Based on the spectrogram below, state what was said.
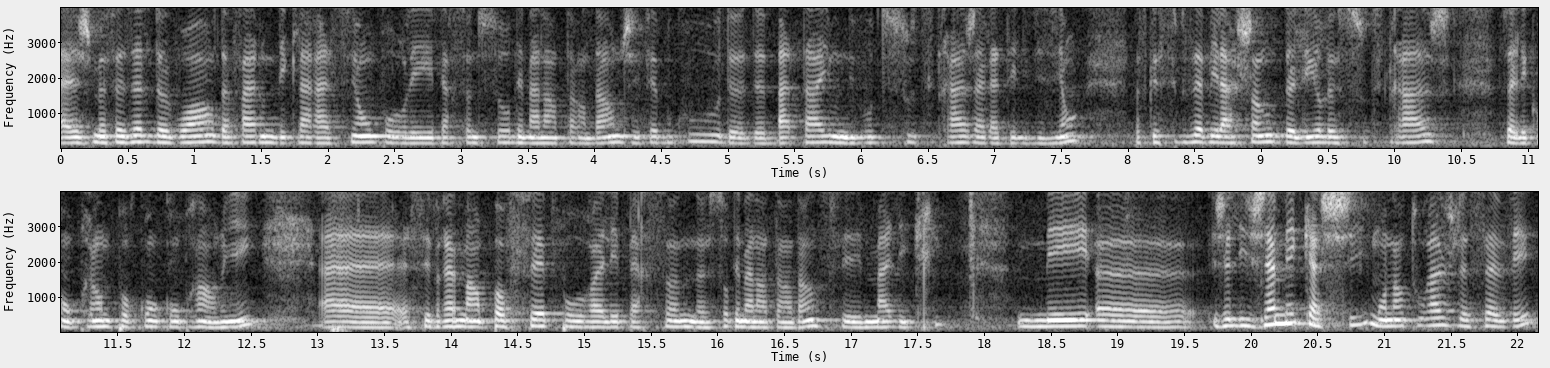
euh, je me faisais le devoir de faire une déclaration pour les personnes sourdes et malentendantes. J'ai fait beaucoup de, batailles au niveau du sous-titrage à la télévision, parce que si vous avez la chance de lire le sous-titrage, vous allez comprendre pourquoi on comprend rien. Euh, c'est vraiment pas fait pour les personnes sourdes et malentendantes, c'est mal écrit. Mais euh, je ne l'ai jamais caché. Mon entourage le savait,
